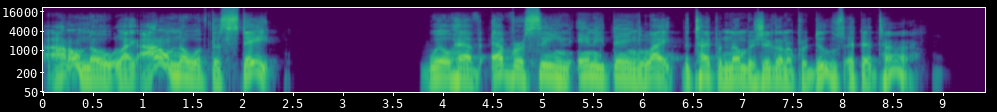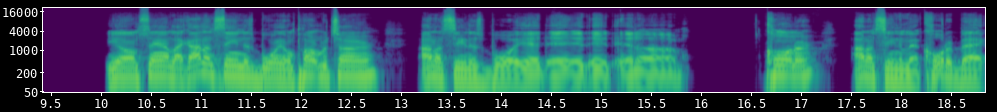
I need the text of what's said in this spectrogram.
I don't know, like I don't know if the state will have ever seen anything like the type of numbers you're going to produce at that time. You know what I'm saying? Like I done seen this boy on punt return. I done seen this boy at at at, at um, corner. I done seen him at quarterback,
